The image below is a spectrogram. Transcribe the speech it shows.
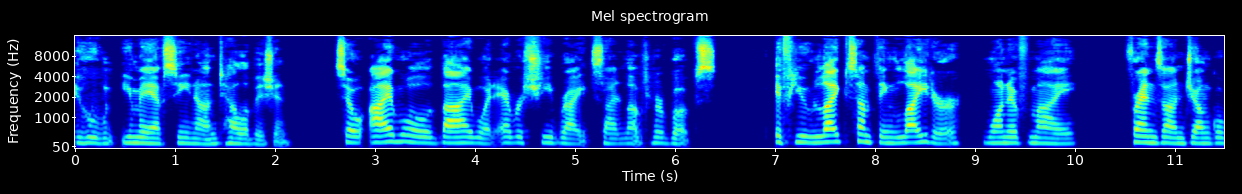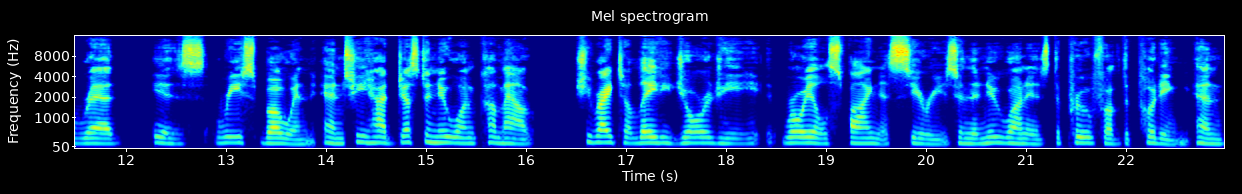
who you may have seen on television. So I will buy whatever she writes. I love her books. If you like something lighter, one of my friends on Jungle Red is Rhys Bowen, and she had just a new one come out. She writes a Lady Georgie Royal Spyness series, and the new one is The Proof of the Pudding. And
